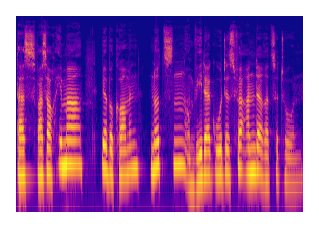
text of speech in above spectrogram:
das, was auch immer wir bekommen, nutzen, um wieder Gutes für andere zu tun.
